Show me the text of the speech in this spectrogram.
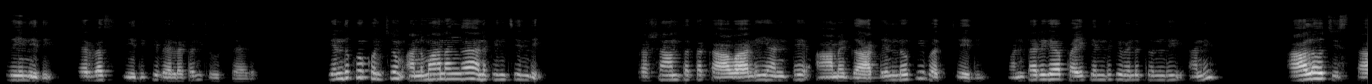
శ్రీనిధి టెర్రస్ మీదికి వెళ్ళటం చూశాడు. ఎందుకో కొంచెం అనుమానంగా అనిపించింది. ప్రశాంతత కావాలి అంటే ఆమె గార్డెన్లోకి వచ్చేది. ఒంటరిగా పైకెందుకు వెళుతుంది అని ఆలోచిస్తా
